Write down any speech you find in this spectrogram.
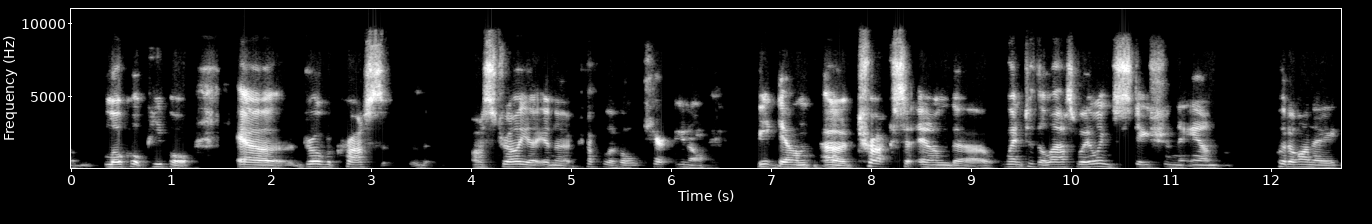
um, local people, uh, drove across Australia in a couple of old, you know, beat down uh, trucks, and uh, went to the last whaling station and put on a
